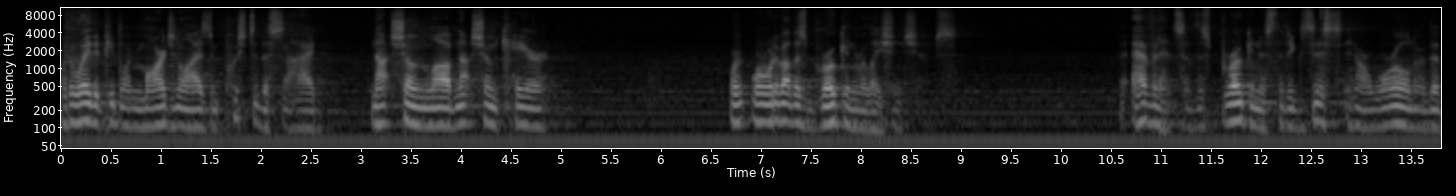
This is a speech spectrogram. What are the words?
Or the way that people are marginalized and pushed to the side, not shown love, not shown care. Or, or what about those broken relationships? The evidence of this brokenness that exists in our world, or the,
